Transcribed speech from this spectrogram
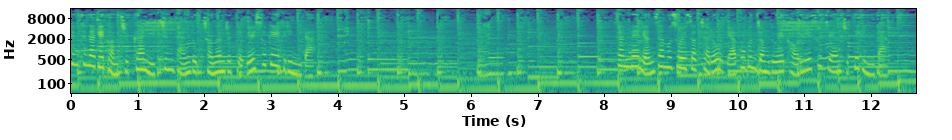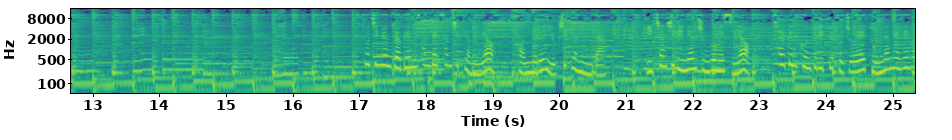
튼튼하게 건축한 2층 단독 전원주택을 소개해드립니다. 산내 면사무소에서 차로 약 5분 정도의 거리에 소재한 주택입니다. 토지 면적은 330평이며 건물은 60평입니다. 2012년 준공했으며 철근 콘크리트 구조의 동남향의 확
